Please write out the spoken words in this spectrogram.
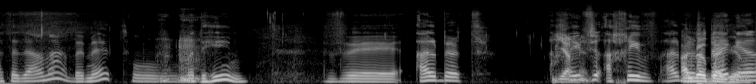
אתה יודע מה? באמת, הוא מדהים. ואלברט, אחיו. אחיו, אלברט בגר.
